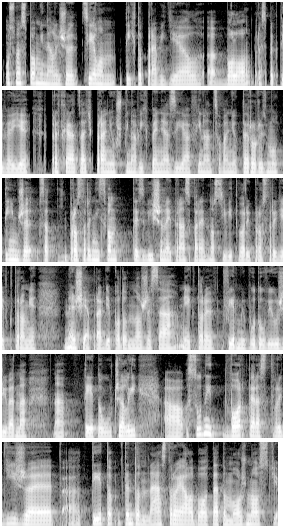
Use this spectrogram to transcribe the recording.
Už sme spomínali, že cieľom týchto pravidiel e, bolo, respektíve je, predchádzať praniu špinavých peňazí a financovaniu terorizmu tým, že sa prostredníctvom tej zvýšenej transparentnosti vytvorí prostredie, v ktorom je menšia pravdepodobnosť, že sa niektoré firmy budú využívať na, na tieto účely. Súdny dvor teraz tvrdí, že tieto, tento nástroj alebo táto možnosť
